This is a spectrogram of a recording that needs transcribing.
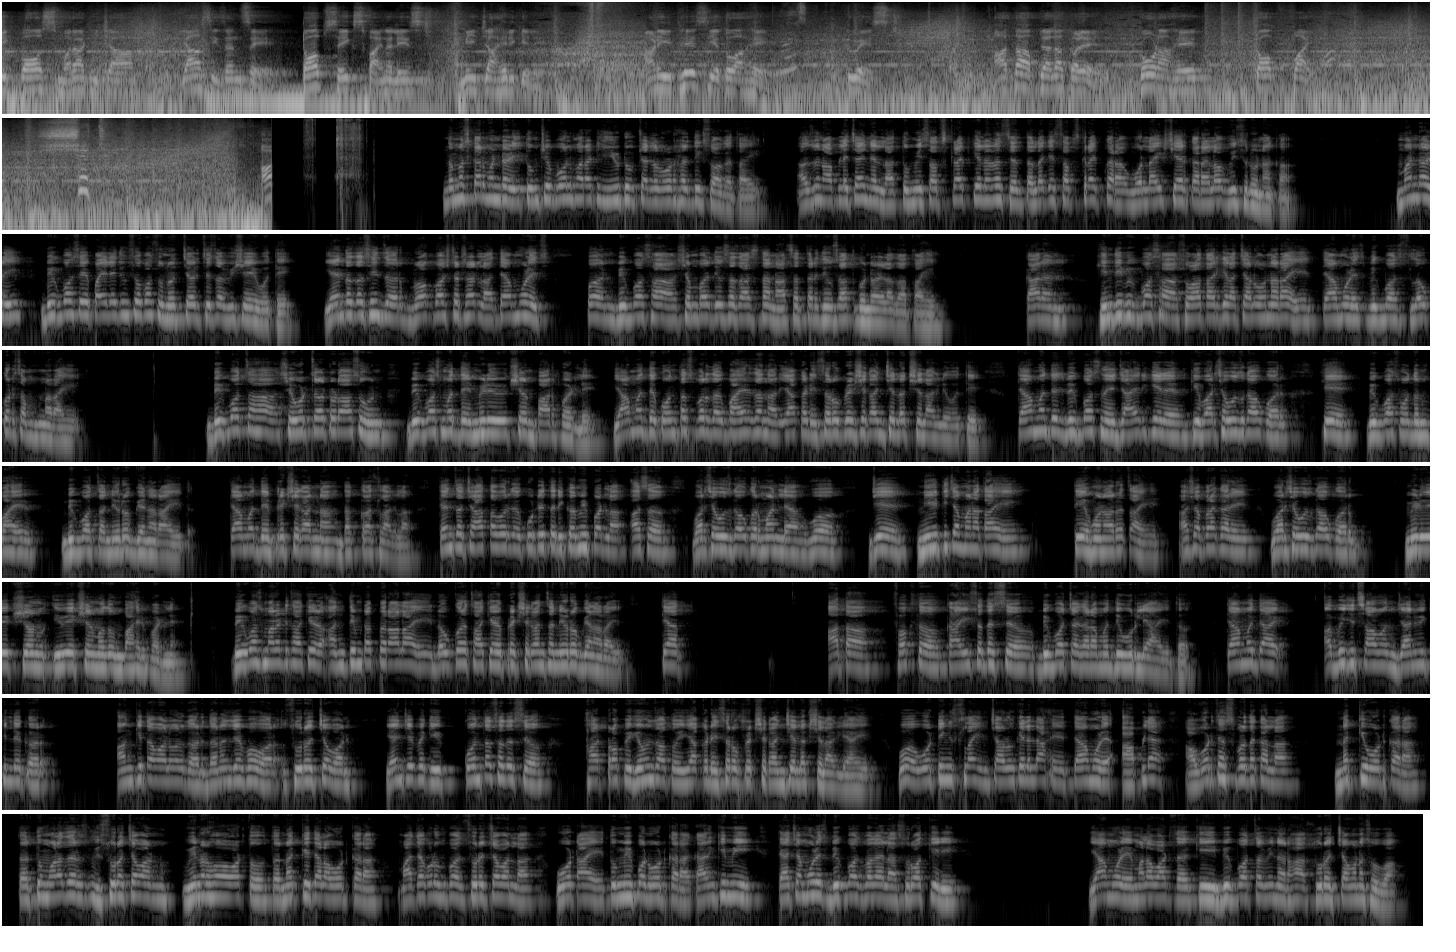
Big Boss मराठीच्या या सीझनचे टॉप सिक्स फायनलिस्ट मी जाहीर केले. आणि इथेच येतो आहे ट्विस्ट आता आपल्याला कळेल कोण आहेत टॉप फाईव्ह शिट नमस्कार मंडळी तुमचे बोल मराठी यूट्यूब चॅनलवर हार्दिक स्वागत आहे. अजून आपल्या चॅनलला तुम्ही सबस्क्राईब केलं नसेल तर लगेच सबस्क्राईब करा व लाईक शेअर करायला विसरू नका. मंडळी बिग बॉस हे पहिल्या दिवसापासूनच चर्चेचा विषय होते. यंदाचा सीझर ब्लॉकबास्टर ठरला त्यामुळेच पण बिग बॉस हा शंभर दिवसाचा असताना सत्तर दिवसात गुंडाळला जात आहे. कारण हिंदी बिग बॉस हा सोळा तारखेला चालू होणार आहे त्यामुळेच बिग बॉस लवकर संपणार आहे. बिग बॉसचा हा शेवटचा आठवडा असून बिग बॉसमध्ये मिडिओविक्शन पार पडले. यामध्ये कोणता स्पर्धक बाहेर जाणार याकडे सर्व प्रेक्षकांचे लक्ष लागले होते. त्यामध्येच बिग बॉसने जाहीर केले की वर्षा उसगावकर हे बिग बॉसमधून बाहेर बिग बॉसचा निरोप घेणार आहेत. त्यामध्ये प्रेक्षकांना धक्काच लागला. त्यांचा चाहता वर्ग कुठेतरी कमी पडला असं वर्षा उसगावकर मानल्या व जे नियतीच्या मनात आहे ते होणारच आहे. अशा प्रकारे वर्षा उसगावकर मिडविक्शन इव्हेक्शनमधून बाहेर पडले. बिग बॉस मराठीचा हा खेळ अंतिम टप्प्यावर आला आहे. लवकरच हा खेळ प्रेक्षकांचा निरोप घेणार आहे. त्यात आता फक्त काही सदस्य बिग बॉसच्या घरामध्ये उरले आहेत. त्यामध्ये अभिजित सावंत जान्हवी किल्लेकर अंकिता वालवलकर धनंजय पवार सूरज चव्हाण यांच्यापैकी कोणता सदस्य हा ट्रॉफी घेऊन जातो याकडे सर्व प्रेक्षकांचे लक्ष लागले आहे व वोटिंग स्लाईन चालू केलेलं आहे. त्यामुळे आपल्या आवडत्या स्पर्धकाला नक्की वोट करा. तर तुम्हाला जर सूरज चव्हाण विनर व्हावा वाटतो तर नक्की त्याला वोट करा. माझ्याकडून पण सूरज चव्हाणला वोट आहे तुम्ही पण वोट करा. कारण की मी त्याच्यामुळेच बिग बॉस बघायला सुरुवात केली. यामुळे मला वाटतं की बिग बॉसचा विनर हा सूरज चव्हाणच होवा.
